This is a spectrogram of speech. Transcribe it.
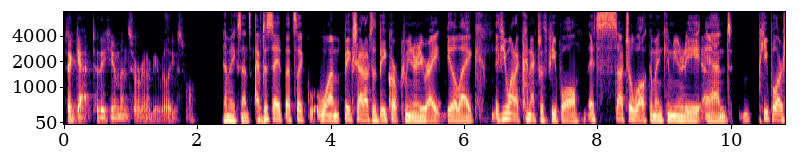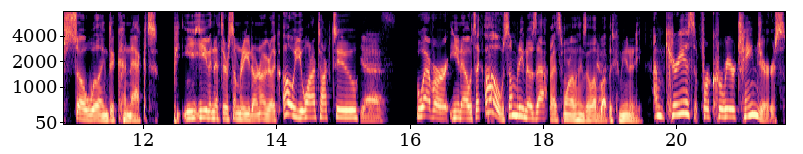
to get to the humans who are going to be really useful. That makes sense. I have to say that's like one big shout out to the B Corp community, right? I feel like if you want to connect with people, it's such a welcoming community yes. and people are so willing to connect. Even if there's somebody you don't know, you're like, oh, you want to talk to? Yes. Whoever, you know, it's like, oh, somebody knows that. That's one of the things I love yeah. about the community. I'm curious for career changers.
